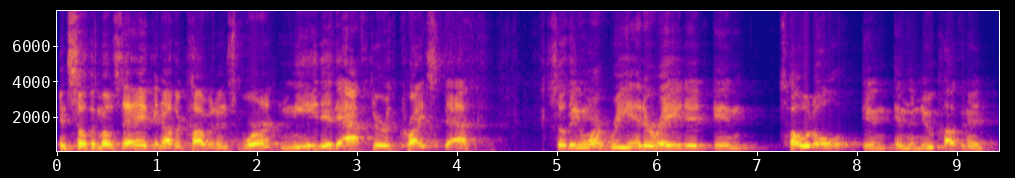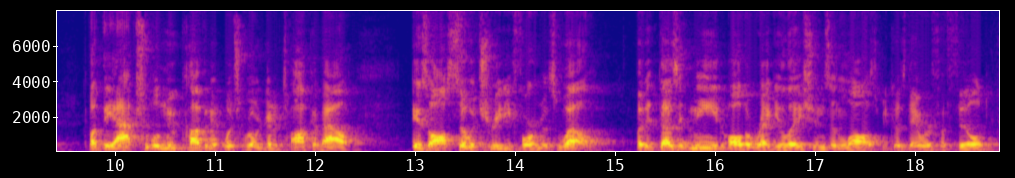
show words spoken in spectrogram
And so the Mosaic and other covenants weren't needed after Christ's death. So they weren't reiterated in total in, in the new covenant, but the actual new covenant, which we're going to talk about, is also a treaty form as well. But it doesn't need all the regulations and laws because they were fulfilled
